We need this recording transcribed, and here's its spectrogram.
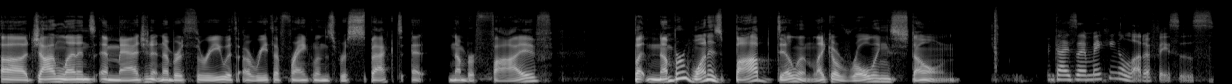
uh, John Lennon's "Imagine" at number three, with Aretha Franklin's "Respect" at number five. But number one is Bob Dylan, like a Rolling Stone. Guys, I'm making a lot of faces.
